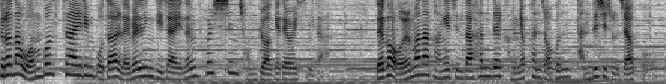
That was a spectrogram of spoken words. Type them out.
그러나 원본 스타일링보다 레벨링 디자인은 훨씬 정교하게 되어 있습니다. 내가 얼마나 강해진다 한들 강력한 적은 반드시 존재하고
